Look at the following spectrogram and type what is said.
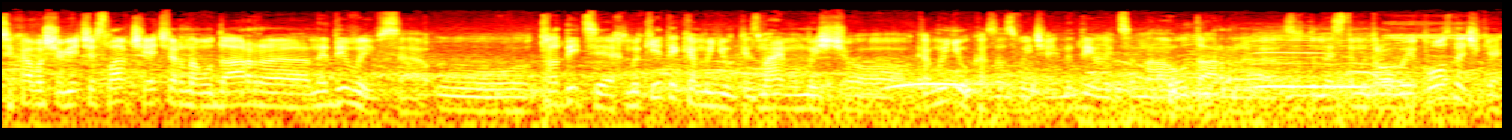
Цікаво, що В'ячеслав Чечер на удар е, не дивився. У традиціях Микити Каменюки знаємо ми, що Каменюка зазвичай не дивиться на удар е, з 11-метрової позначки.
